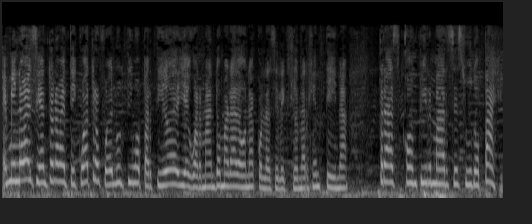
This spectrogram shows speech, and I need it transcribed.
En 1994 fue el último partido de Diego Armando Maradona con la selección argentina tras confirmarse su dopaje.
